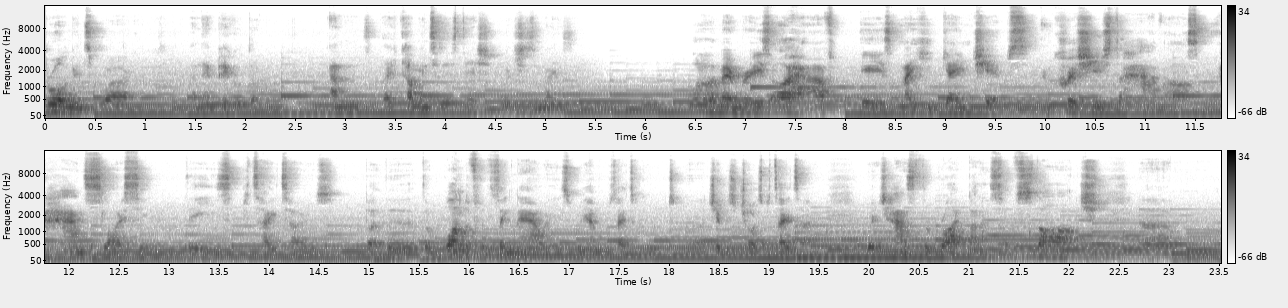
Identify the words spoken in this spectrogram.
brought them into work and then pickled them. And they've come into this dish, which is amazing. One of the memories I have is making game chips and Chris used to have us hand slicing these potatoes. But the, the wonderful thing now is we have a potato called Jim's Choice potato, which has the right balance of starch. Um,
